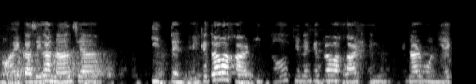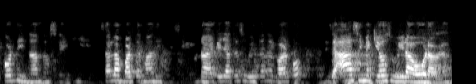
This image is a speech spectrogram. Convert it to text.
no hay casi ganancia y tenés que trabajar y todos tienen que trabajar en, en armonía y coordinándose. Y esa es la parte más difícil. Una vez que ya te subiste en el barco, dice, ah, sí me quiero subir ahora, ¿verdad?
